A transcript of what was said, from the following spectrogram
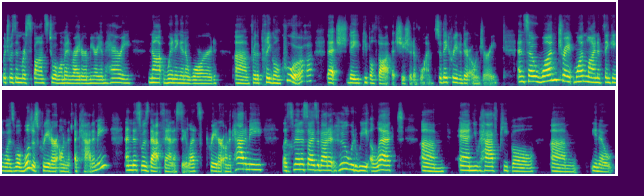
which was in response to a woman writer, Myriam Harry, not winning an award um, for the Prix Goncourt that sh- they people thought that she should have won. So they created their own jury. And so one tra- one line of thinking was, well, we'll just create our own academy. And this was that fantasy. Let's create our own academy. Let's fantasize about it. Who would we elect? Um, and you have people, um, you know,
